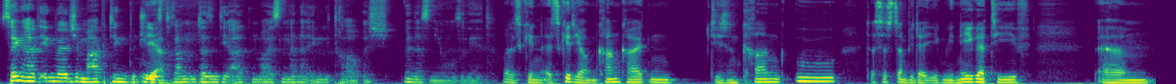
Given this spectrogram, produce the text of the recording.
Es hängen halt irgendwelche Marketingbudgets Ja. dran und da sind die alten weißen Männer irgendwie traurig, wenn das in die Hose geht. weil es geht, es geht ja um Krankheiten, die sind krank, uh, das ist dann wieder irgendwie negativ. Ähm,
